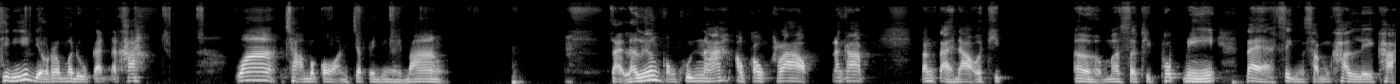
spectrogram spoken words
ทีนี้เดี๋ยวเรามาดูกันนะคะ ว่าชาวบกรจะเป็นยังไงบ้าง แต่ละเรื่องของคุณนะ เอาคร่าวๆนะครับ ตั้งแต่ดาวอาทิตย์ เอ่อมาสถิตภพนี้ แต่สิ่งสำคัญเลยค่ะ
